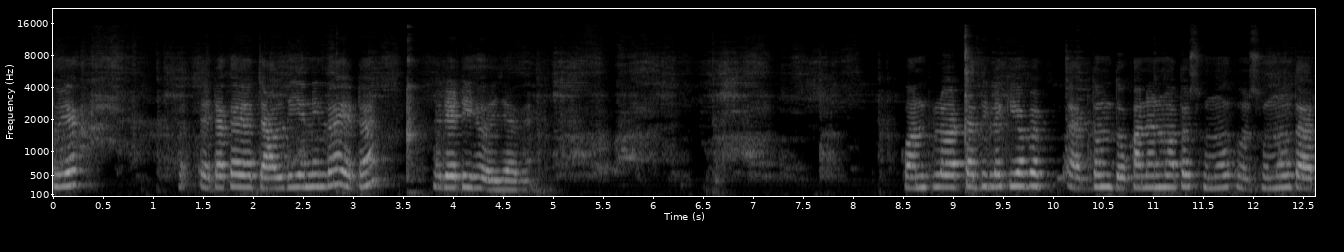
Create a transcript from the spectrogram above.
দুয়েক এটাকে জাল দিয়ে নিলে এটা রেডি হয়ে যাবে। কর্নফ্লাওয়ারটা দিলে কি হবে? একদম দোকানের মতো স্মুথ আর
